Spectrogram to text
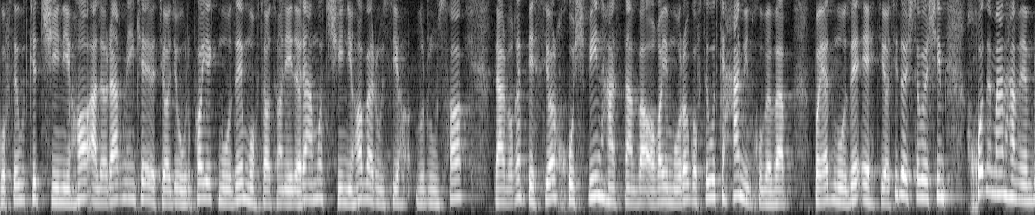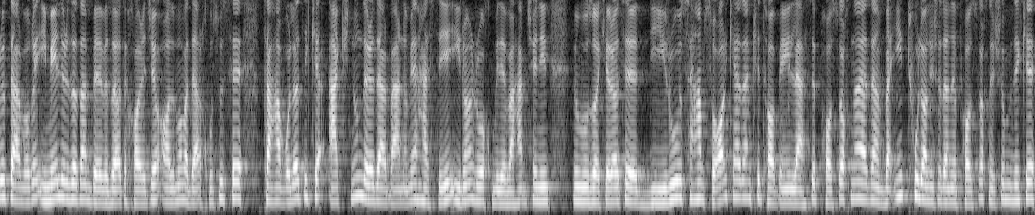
گفته بود که چینی ها علیرغم اینکه اتحادیه اروپا یک موضع محتاطانه داره اما چینی ها و روسی ها روس ها در واقع بسیار خوشبین هستند و آقای مورا گفته بود که همین خوبه و باید موضع احتیاطی داشته باشیم. خود من هم امروز در واقع ایمیل رو زدم به وزارت خارجه آلمان و در خصوص تحولاتی که اکنون داره در برنامه هسته ایران رخ میده و همچنین به مذاکرات دیروز هم سوال کردم که تا به این لحظه پاسخ ندادم و این طولانی شدن پاسخ نشون میده که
